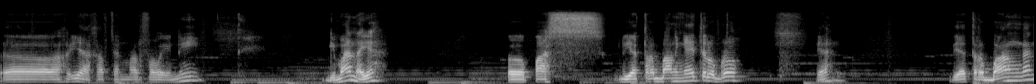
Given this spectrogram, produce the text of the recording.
eh ya Captain Marvel ini gimana ya? Eh, pas dia terbangnya itu loh bro, ya. Hmm. dia terbang kan,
